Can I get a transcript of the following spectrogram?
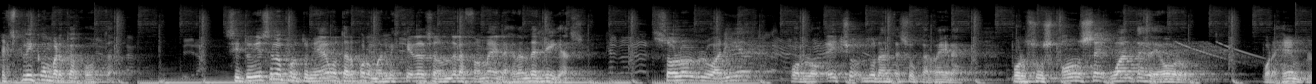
Explico Humberto Acosta. Si tuviese la oportunidad de votar por Omar Vizquera al Salón de la Fama de las Grandes Ligas, solo lo haría por lo hecho durante su carrera, por sus 11 guantes de oro. Por ejemplo,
